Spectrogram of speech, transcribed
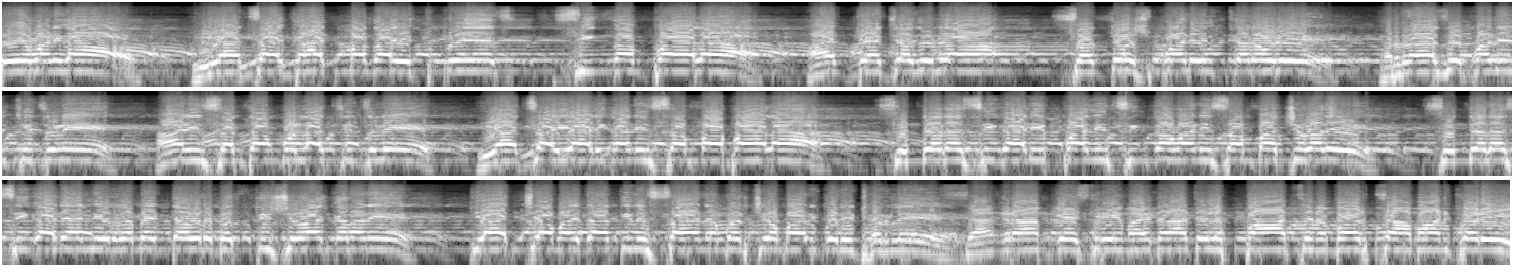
रेवणगाव. याचा घाटमाता एक्सप्रेस सिंगम पाहिला आणि त्याच्या संतोष पाटील करवडे. राजू पाटील चिचणे. आणि सद्दाम मुल्ला चिचणे. याचा या ठिकाणी संभा पाहिला सुंदर अशी गाडी पाहिली सिंगम आणि संभा गाडी सुंदर अशी गाडी आणि रमेश टावर बत्तीस त्याच्या मैदानातील सहा नंबरचे मानकरी ठरले. संग्राम केसरी मैदानातील पाच नंबरचा मानकरी.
